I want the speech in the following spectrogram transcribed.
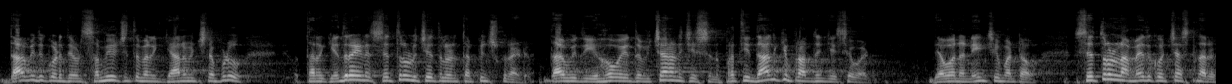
దావిది కూడా దేవుడు సమయోచితమైన జ్ఞానం ఇచ్చినప్పుడు తనకు ఎదురైన శత్రువుల చేతులను తప్పించుకున్నాడు. దావిదు యహోవ యుద్ధ విచారణ చేసిన ప్రతి దానికి ప్రార్థన చేసేవాడు. దేవా నన్ను ఏం చేయమంటావు? శత్రువులు నా మీదకి వచ్చేస్తున్నారు.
